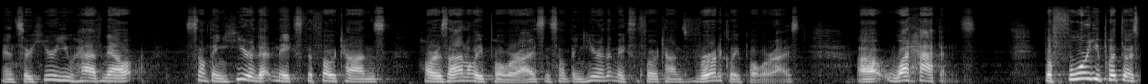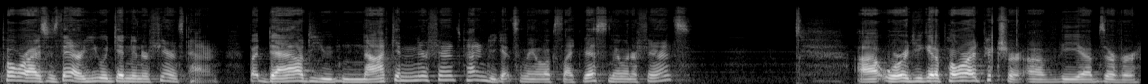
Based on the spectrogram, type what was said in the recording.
And so here you have now something here that makes the photons horizontally polarized and something here that makes the photons vertically polarized. Uh, what happens? Before you put those polarizers there, you would get an interference pattern. But now, do you not get an interference pattern? Do you get something that looks like this, no interference? Uh, or do you get a Polaroid picture of the observer?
